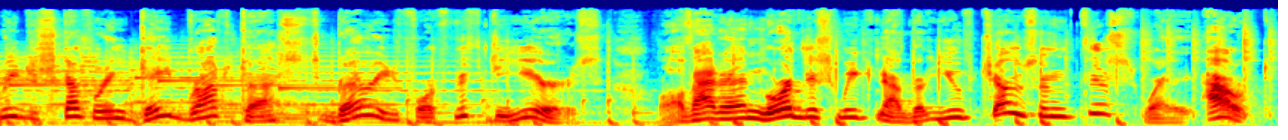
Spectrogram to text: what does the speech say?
rediscovering gay broadcasts buried for 50 years. All that and more this week now that you've chosen This Way Out.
